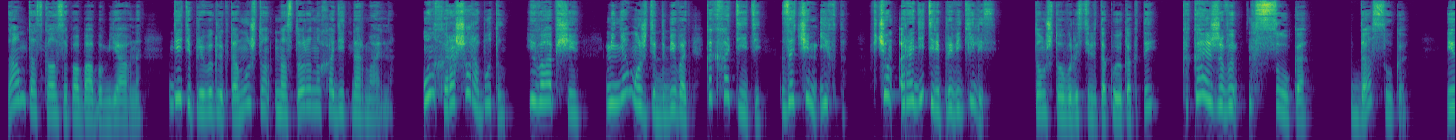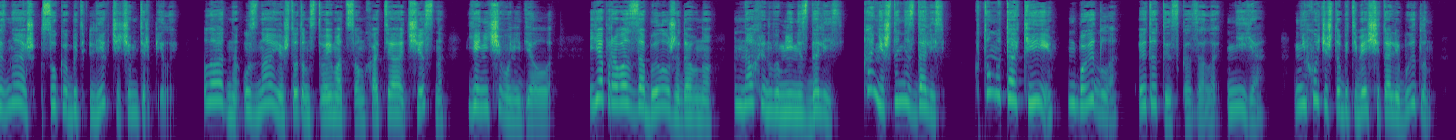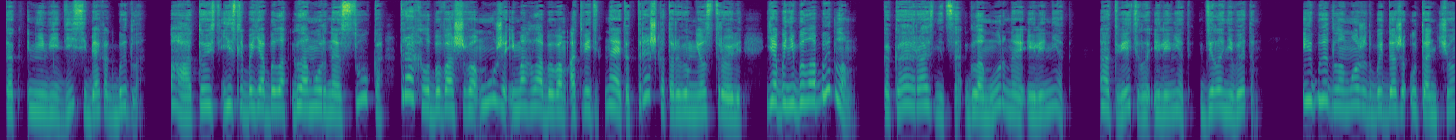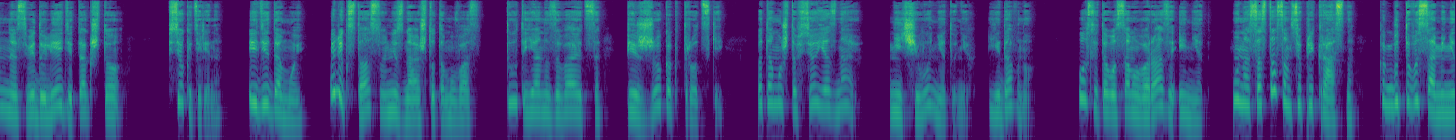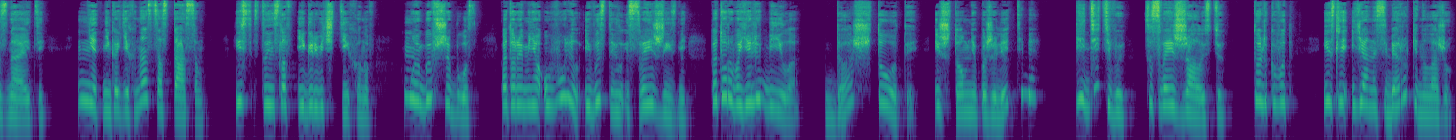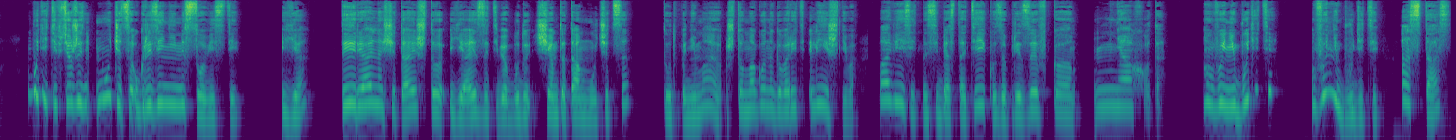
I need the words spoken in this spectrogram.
Сам таскался по бабам явно. Дети привыкли к тому, что на сторону ходить нормально. Он хорошо работал. И вообще, меня можете добивать, как хотите. Зачем их-то? В чем родители приведились? В том, что вырастили такую, как ты? Какая же вы сука! Да, сука. И знаешь, сукой быть легче, чем терпилой. Ладно, узнаю я, что там с твоим отцом, хотя, честно, я ничего не делала. Я про вас забыла уже давно. Нахрен вы мне не сдались? Конечно, не сдались. Кто мы такие? Быдло. Это ты сказала, не я. Не хочешь, чтобы тебя считали быдлом? Так не веди себя как быдло. А, то есть, если бы я была гламурная сука, трахала бы вашего мужа и могла бы вам ответить на этот трэш, который вы мне устроили, я бы не была быдлом? Какая разница, гламурная или нет? Ответила или нет, дело не в этом. И быдло может быть даже утонченное с виду леди, так что... Все, Катерина, иди домой. Или к Стасу, не знаю, что там у вас. Тут я, называется, пизжу как Троцкий. Потому что все я знаю. Ничего нет у них. И давно. После того самого раза и нет. У нас со Стасом все прекрасно. Как будто вы сами не знаете. Нет никаких нас со Стасом. Есть Станислав Игоревич Тихонов, мой бывший босс, который меня уволил и выставил из своей жизни, которого я любила. Да что ты? И что, мне пожалеть тебя? Идите вы со своей жалостью. Только вот, если я на себя руки наложу, будете всю жизнь мучиться угрызениями совести. Я? Ты реально считаешь, что я из-за тебя буду чем-то там мучиться? Тут понимаю, что могу наговорить лишнего, повесить на себя статейку за призыв к... неохота. Вы не будете? Вы не будете. А Стас?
